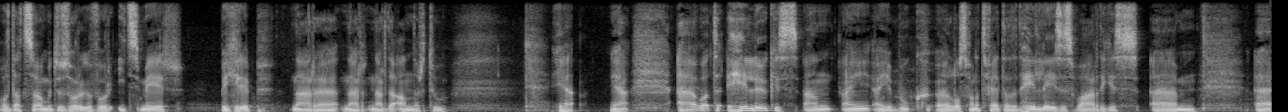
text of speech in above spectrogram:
of dat zou moeten zorgen voor iets meer begrip naar, uh, naar, naar de ander toe. Ja. Ja, uh, wat heel leuk is aan, aan, je, aan je boek, uh, los van het feit dat het heel lezenswaardig is, um, uh,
